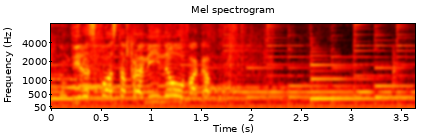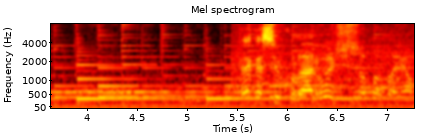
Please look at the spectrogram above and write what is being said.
Não vira as costas pra mim, não, ô vagabundo. Pega circular hoje só pra variar um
